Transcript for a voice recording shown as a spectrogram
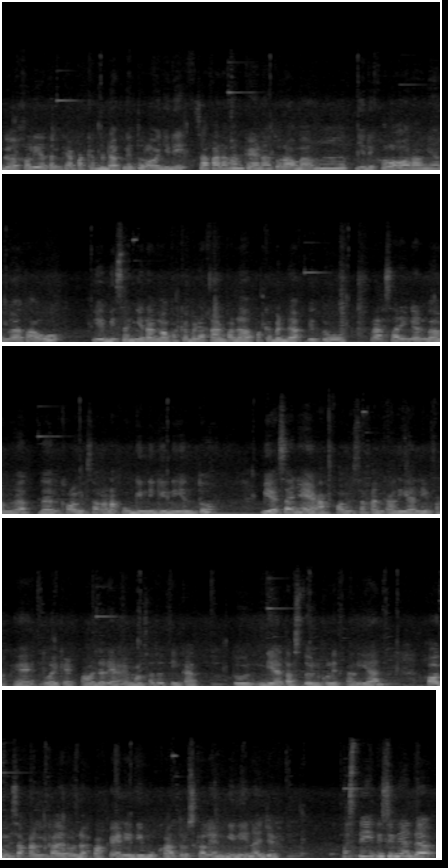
gak kelihatan kayak pakai bedak gitu loh. Jadi seakan-akan kayak natural banget. Jadi kalau orang yang nggak tahu ya bisa ngira nggak pakai bedak kan padahal pakai bedak gitu. Rasa ringan banget. Dan kalau misalkan aku gini-giniin tuh biasanya ya kalau misalkan kalian nih pakai tue cake powder yang emang satu tingkat tuh di atas tone kulit kalian kalau misalkan kalian udah pakai nih dibuka terus kalian giniin aja. Pasti di sini ada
